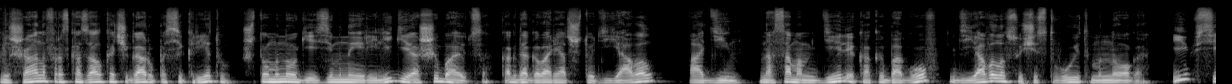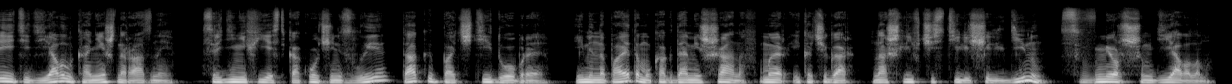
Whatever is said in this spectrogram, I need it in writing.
Мишанов рассказал кочегару по секрету, что многие земные религии ошибаются, когда говорят, что дьявол один. На самом деле, как и богов, дьяволов существует много. И все эти дьяволы, конечно, разные. Среди них есть как очень злые, так и почти добрые. Именно поэтому, когда Мишанов, мэр и кочегар нашли в чистилище льдину с вмерзшим дьяволом,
